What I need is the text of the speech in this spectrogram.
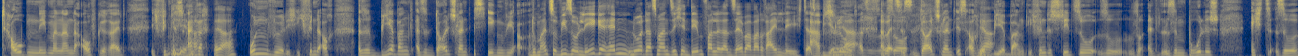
Tauben nebeneinander aufgereiht. Ich finde es ja, einfach ja unwürdig. Ich finde auch, also Bierbank, also Deutschland ist irgendwie. Du meinst so wie so Legehennen, nur dass man sich in dem Falle dann selber was reinlegt. Absolut. Bier, ja? also so, Aber so. ist, Deutschland ist auch eine ja. Bierbank. Ich finde, es steht so, so, so symbolisch echt so,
